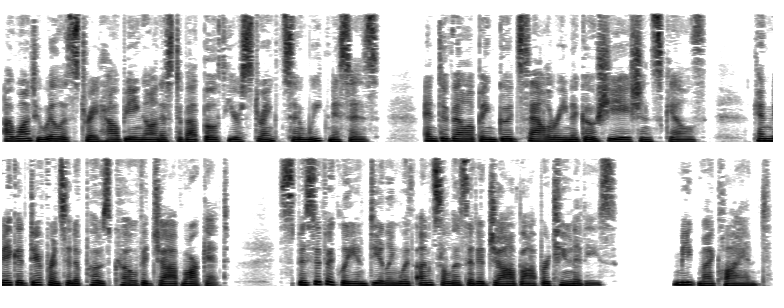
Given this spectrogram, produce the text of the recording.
I want to illustrate how being honest about both your strengths and weaknesses, and developing good salary negotiation skills, can make a difference in a post COVID job market, specifically in dealing with unsolicited job opportunities. Meet my client.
